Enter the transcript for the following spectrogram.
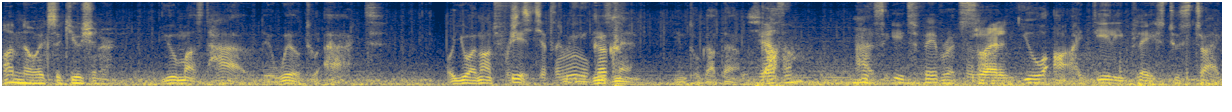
I'm no executioner. You must have the will to act, or you are not fit to lead these men into Gotham. Gotham? As its favorite son, you are ideally placed to strike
